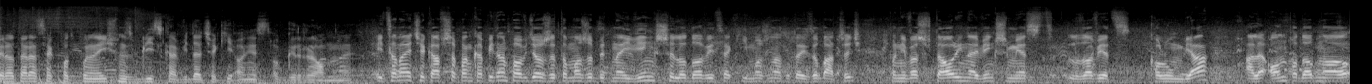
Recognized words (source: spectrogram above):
Dopiero teraz jak podpłynęliśmy z bliska widać jaki on jest ogromny. I co najciekawsze, pan kapitan powiedział, że to może być największy lodowiec jaki można tutaj zobaczyć, ponieważ w teorii największym jest lodowiec Kolumbia, ale on podobno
